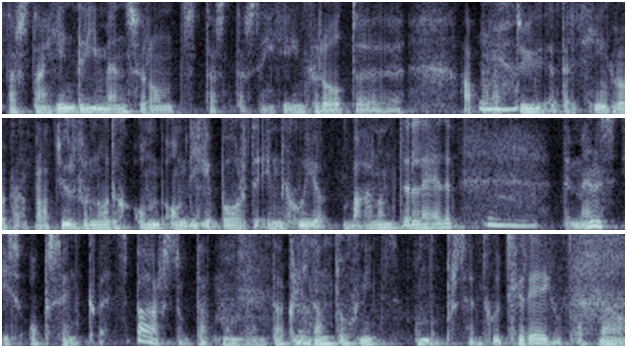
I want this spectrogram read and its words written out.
Daar staan geen drie mensen rond, daar, daar zijn geen grote apparatuur, er is geen grote apparatuur voor nodig om, om die geboorte in goede banen te leiden. De mens is op zijn kwetsbaarst op dat moment. Dat is dan toch niet 100% goed geregeld, of wel?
